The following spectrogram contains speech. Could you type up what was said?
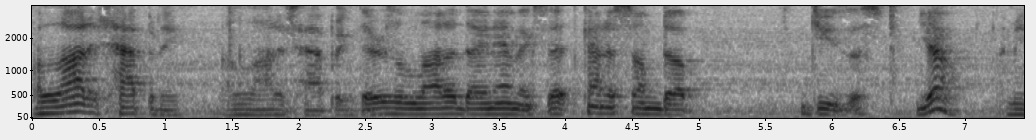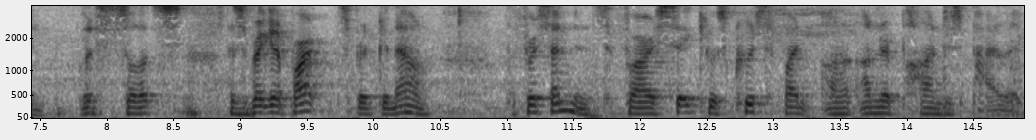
A lot is happening. A lot is happening. There's a lot of dynamics that kind of summed up Jesus. Yeah. I mean, let's so let's let's break it apart. Let's break it down. The first sentence: "For our sake, he was crucified uh, under Pontius Pilate."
